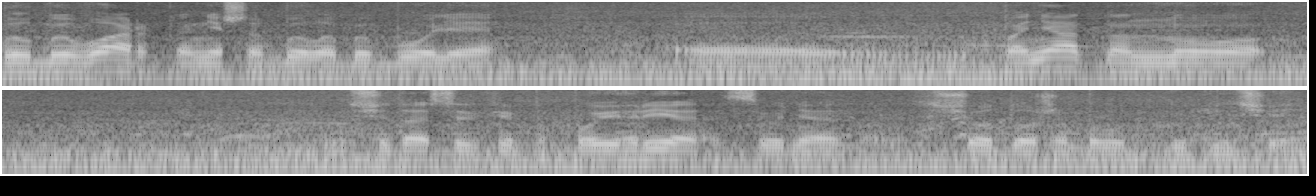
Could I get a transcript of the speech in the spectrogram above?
Был бы ВАР, конечно, было бы более э, понятно, но считаю, все-таки по игре сегодня счет должен был быть ничейным.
